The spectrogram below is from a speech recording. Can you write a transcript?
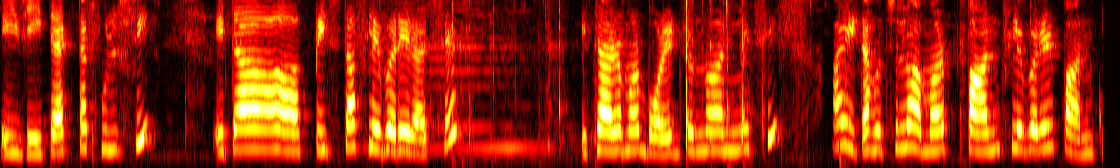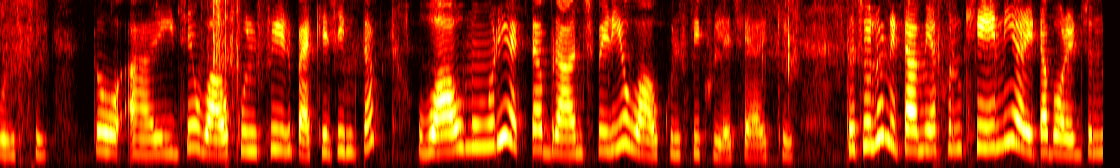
এই যে, এইটা একটা কুলফি। এটা পিস্তা ফ্লেভারের আছে। এটা আর আমার বরের জন্য আনিয়েছি। আর এটা হচ্ছিল আমার পান ফ্লেভারের পান কুলফি। তো আর এই যে ওয়াও কুলফির প্যাকেজিংটা, ওয়াও মোমোরই একটা ব্রাঞ্চ পেরিয়ে ওয়াও কুলফি খুলেছে আর কি। তো চলুন এটা আমি এখন খেয়ে নিই আর এটা বরের জন্য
